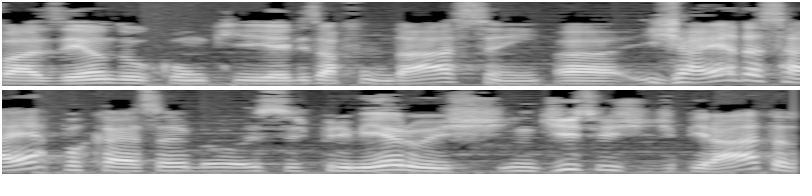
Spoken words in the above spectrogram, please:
fazendo com que eles afundassem. Uh, já é dessa época essa esses primeiros indícios de piratas?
